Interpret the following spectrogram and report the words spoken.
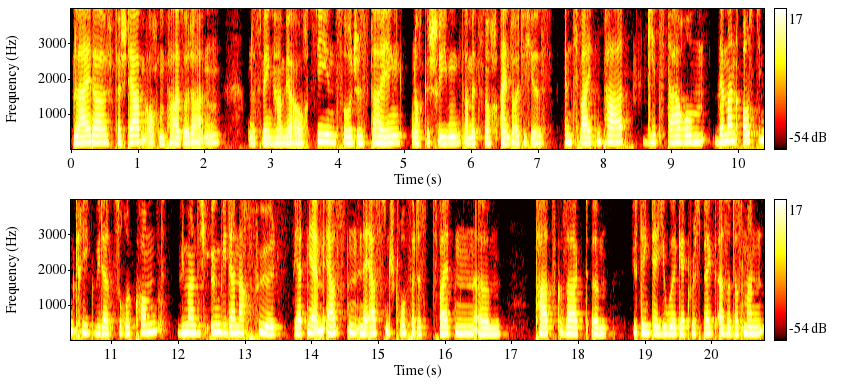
leider versterben auch ein paar Soldaten. Und deswegen haben wir auch Seen Soldiers Dying noch geschrieben, damit es noch eindeutig ist. Im zweiten Part geht es darum, wenn man aus dem Krieg wieder zurückkommt, wie man sich irgendwie danach fühlt. Wir hatten ja im ersten, in der ersten Strophe des zweiten ähm, Parts gesagt, ähm, you think that you will get respect, also dass man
